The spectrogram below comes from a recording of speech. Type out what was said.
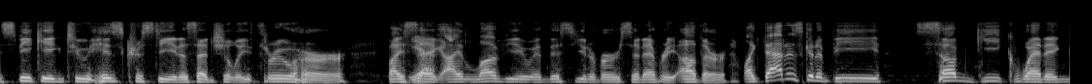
speaking to his Christine essentially through her by saying, Yes. I love you in this universe and every other, like that is gonna be some geek wedding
